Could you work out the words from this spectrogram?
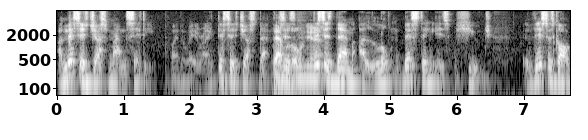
and this is just Man City by the way right? This is just them, Them this alone, is, yeah. this is them alone. This thing is huge this has got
